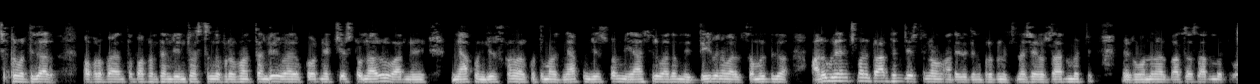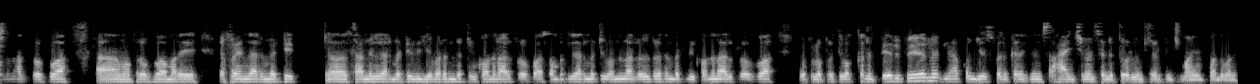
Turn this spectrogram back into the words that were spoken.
చక్రవర్తి గారు మా ప్రభావం తండ్రి ఇంట్రెస్టింగ్ ప్రభావం తండ్రి వారు కోఆర్డినేట్ చేస్తున్నారు వారిని జ్ఞాపం చేసుకుని వారి కుటుంబాన్ని జ్ఞాపం చేసుకొని మీ ఆశీర్వాదం మీ దీవెన వారికి సమృద్ధిగా అనుగ్రహించమని ప్రార్థన చేస్తున్నాం అదేవిధంగా ప్రభు సేవ సార్ని బట్టి మీకు నాలుగు బాసా సార్ని బట్టి నాలుగు ప్రభుత్వ మా ప్రభావ మరి ఎఫ్ఐఎం గారిని బట్టి సామ్యుల గారిని బట్టి విజయవరం బట్టి కొందనాలు ప్రభావ సంపతి గారిని బట్టి వందనాలు రవివ్రతను బట్టి కొందనాలు ప్రభావ ఇప్పుడు ప్రతి ఒక్కరిని పేరు పేరును జ్ఞాపకం చేసుకొని కనీసం సహాయం చేయమని సరే తోడుగురించి నడిపించి పొందమని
